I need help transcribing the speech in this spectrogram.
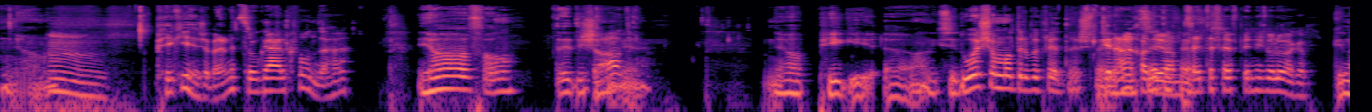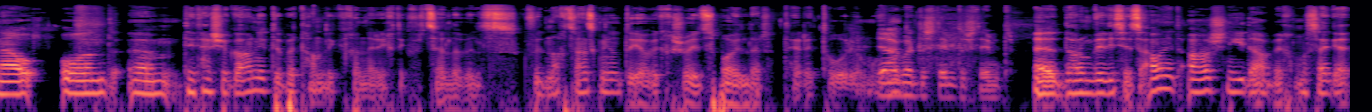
Ja, Hm. Piggy hast du aber auch nicht so geil gefunden, hä? ja voll. Das ist Schade. irgendwie- Ja, Piggy, äh, habe ich gesehen. Du hast schon mal darüber geredet, hast du Genau, ich hatte ja am. ZFF bin ich schauen. Genau, und ähm, dort hast du ja gar nicht über die Handlung können richtig erzählen, weil es gefühlt nach 20 Minuten ja wirklich schon ins Spoiler-Territorium Ja, gut, das stimmt, das stimmt. Äh, darum will ich es jetzt auch nicht anschneiden, aber ich muss sagen,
